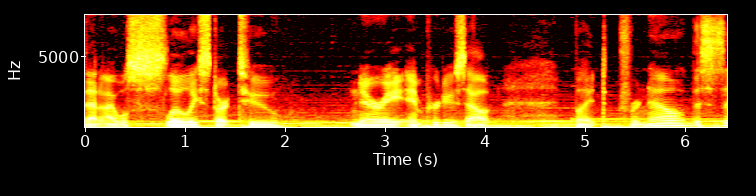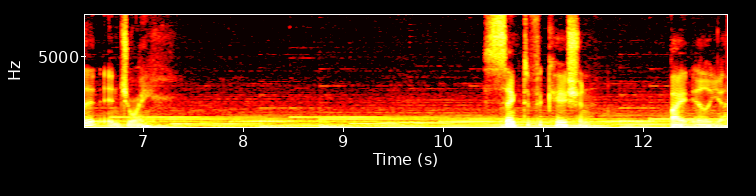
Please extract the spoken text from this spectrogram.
that I will slowly start to narrate and produce out. But for now, this is it. Enjoy. Sanctification by Ilya.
